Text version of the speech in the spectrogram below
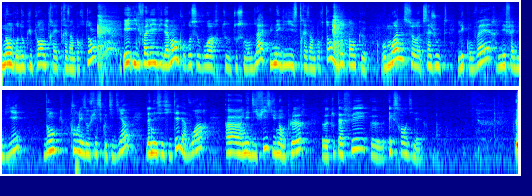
nombre d'occupants très, très important. Et il fallait évidemment, pour recevoir tout, ce monde-là, une église très importante, d'autant que aux moines s'ajoutent les convers, les familiers. Donc, pour les offices quotidiens, la nécessité d'avoir un édifice d'une ampleur euh, tout à fait euh, extraordinaire.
